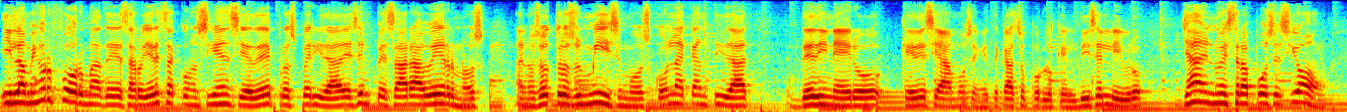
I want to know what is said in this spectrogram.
Y la mejor forma de desarrollar esa conciencia de prosperidad es empezar a vernos a nosotros mismos con la cantidad de dinero que deseamos, en este caso por lo que él dice el libro, ya en nuestra posesión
